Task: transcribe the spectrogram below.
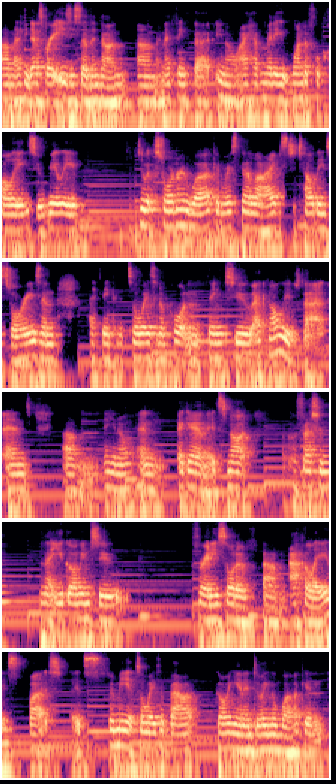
Um, and I think that's very easy said than done. Um, and I think that, you know, I have many wonderful colleagues who really do extraordinary work and risk their lives to tell these stories. And I think it's always an important thing to acknowledge that. And, um, you know, and again, it's not a profession that you go into for any sort of um, accolades, but it's for me, it's always about going in and doing the work. And,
